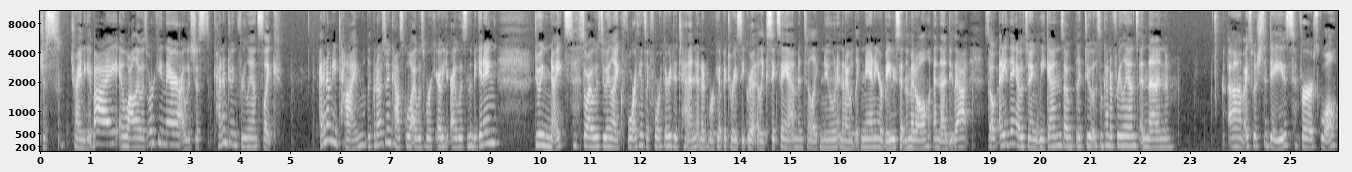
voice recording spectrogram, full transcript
just trying to get by. And while I was working there, I was just kind of doing freelance, like, I didn't have any time. Like when I was doing cos school, I was working, I was in the beginning doing nights. So I was doing like four, I think it's like 4.30 to 10 and I'd work at Victoria's Secret at like 6 a.m. until like noon. And then I would like nanny or babysit in the middle and then do that. So if anything, I was doing weekends. I would like do some kind of freelance and then um, I switched to days for school.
